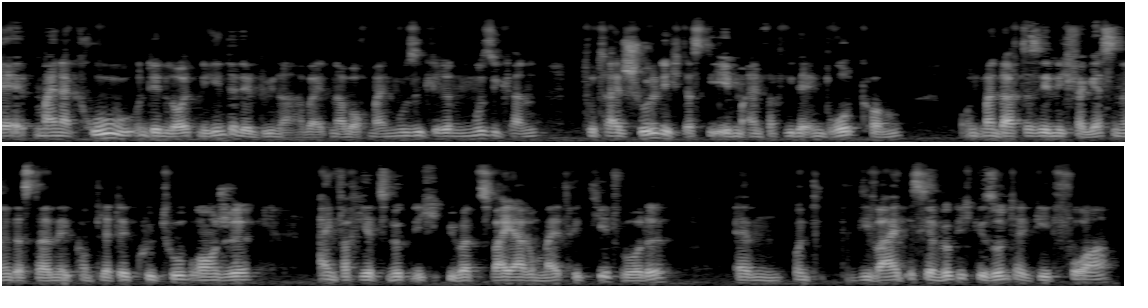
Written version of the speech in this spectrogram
äh, meiner Crew und den Leuten, die hinter der Bühne arbeiten, aber auch meinen Musikerinnen und Musikern total schuldig, dass die eben einfach wieder in Brot kommen. Und man darf das eben nicht vergessen, ne, dass da eine komplette Kulturbranche einfach jetzt wirklich über zwei Jahre malträtiert wurde. Ähm, und die Wahrheit ist ja wirklich, Gesundheit geht vor.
